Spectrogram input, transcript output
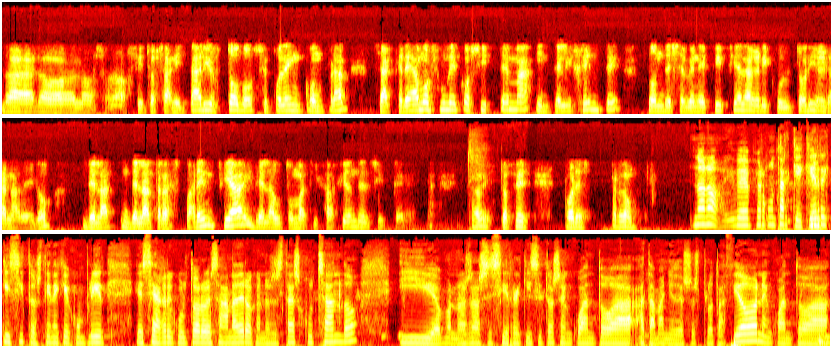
los, fitosanitarios, todos se pueden comprar. O sea, creamos un ecosistema inteligente donde se beneficia el agricultor y el ganadero de la, de la transparencia y de la automatización del sistema. Entonces, por eso, perdón. No, no, iba a preguntar que qué requisitos tiene que cumplir ese agricultor o ese ganadero que nos está escuchando y, bueno, no sé si requisitos en cuanto a, tamaño de su explotación, en cuanto a,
